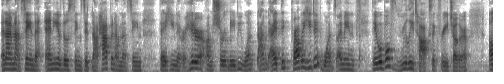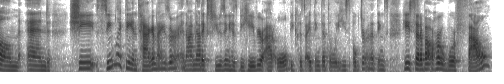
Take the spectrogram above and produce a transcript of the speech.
and i'm not saying that any of those things did not happen i'm not saying that he never hit her i'm sure maybe one I'm, i think probably he did once i mean they were both really toxic for each other um and she seemed like the antagonizer and i'm not excusing his behavior at all because i think that the way he spoke to her and the things he said about her were foul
